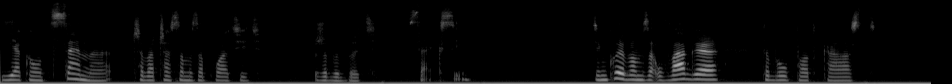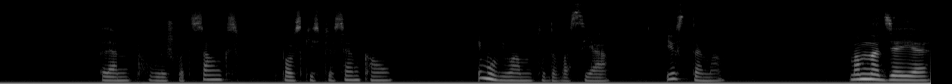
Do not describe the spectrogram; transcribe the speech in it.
i jaką cenę trzeba czasem zapłacić, żeby być sexy. Dziękuję Wam za uwagę. To był podcast Learn Polish with Songs, polski z piosenką. I mówiłam to do Was ja, Justyna. Mam nadzieję,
